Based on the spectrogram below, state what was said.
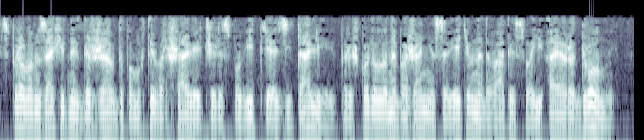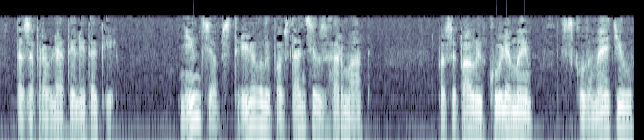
Спробам західних держав допомогти Варшаві через повітря з Італії перешкодило небажання совєтів надавати свої аеродроми та заправляти літаки. Німці обстрілювали повстанців з гармат, посипали кулями з кулеметів,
